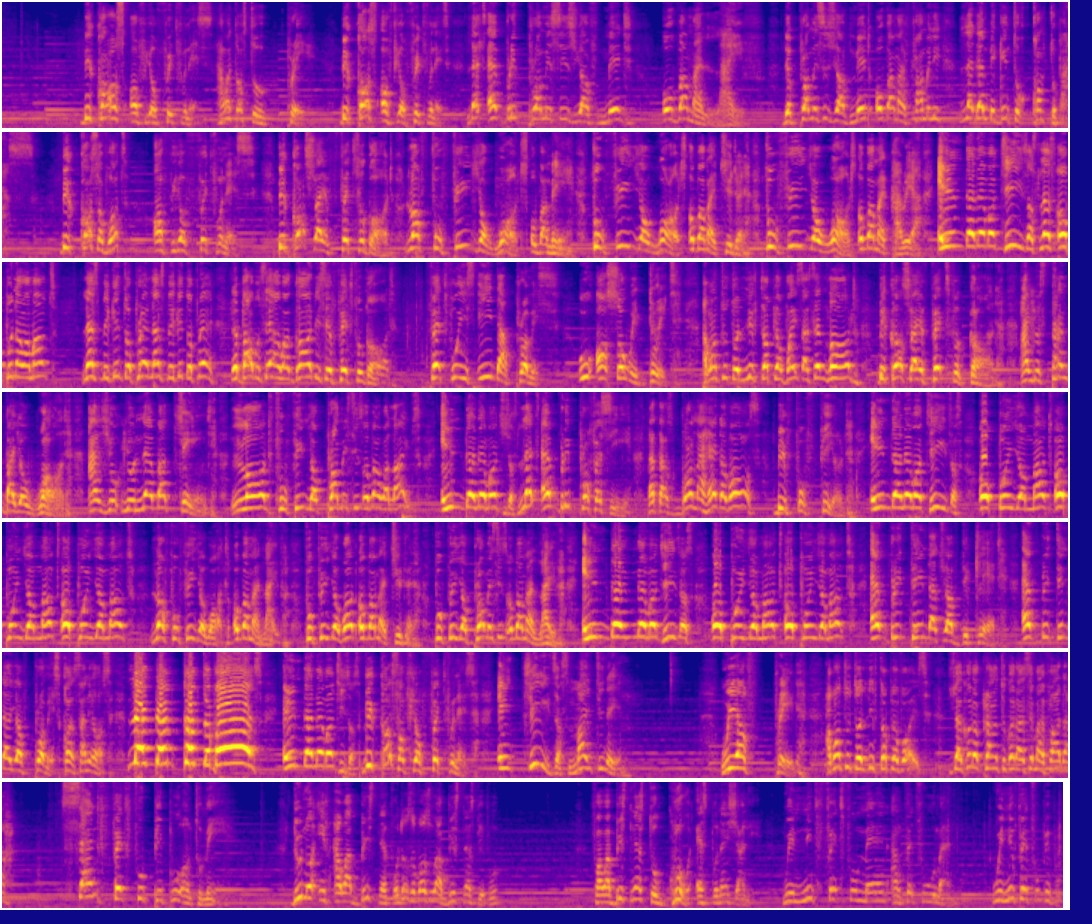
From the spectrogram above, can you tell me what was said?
because of your faithfulness, I want us to pray because of your faithfulness. Let every promises you have made over my life, the promises you have made over my family, let them begin to come to pass. Because of what? Of your faithfulness. Because you are a faithful God, Lord, fulfill your words over me. Fulfill your words over my children. Fulfill your words over my career. In the name of Jesus, let's open our mouth. Let's begin to pray. Let's begin to pray. The Bible says our God is a faithful God. Faithful is he that promise, who also will do it. I want you to lift up your voice and say, Lord, because you are a faithful God and you stand by your word and you, you never change, Lord, fulfill your promises over our lives. In the name of Jesus, let every prophecy that has gone ahead of us be fulfilled. In the name of Jesus, open your mouth, open your mouth, open your mouth. Lord, fulfill your word over my life. Fulfill your word over my children. Fulfill your promises over my life. In the name of Jesus, open your mouth, open your mouth. Everything that you have declared, everything that you have promised concerning us, let them come to pass in the name of Jesus because of your faithfulness. In Jesus' mighty name, we have prayed. I want you to lift up your voice. You are going to cry to God and say, My Father, send faithful people unto me. Do you know if our business, for those of us who are business people, for our business to grow exponentially, we need faithful men and faithful women. We need faithful people.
